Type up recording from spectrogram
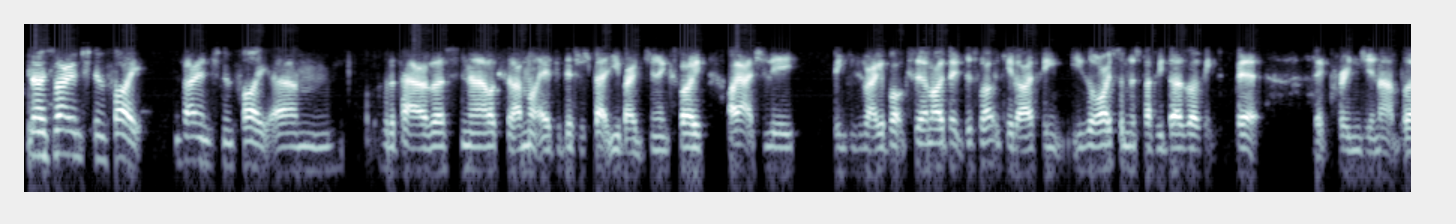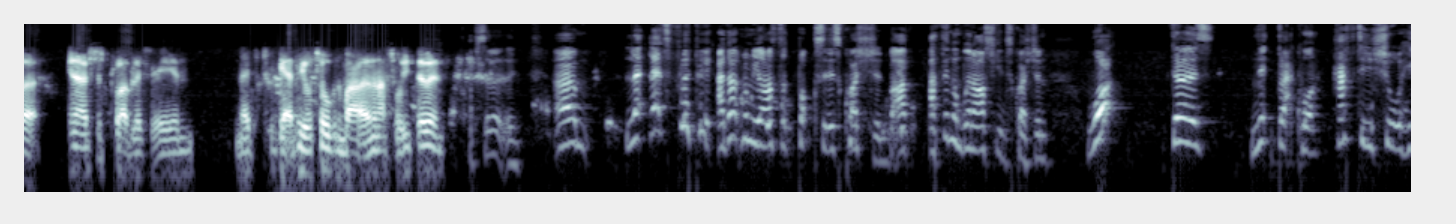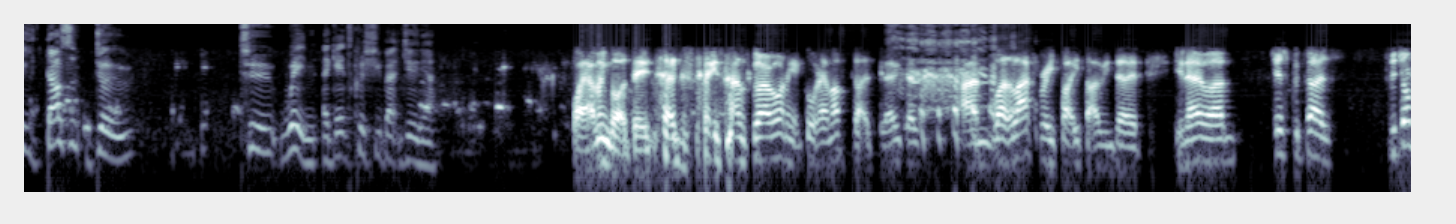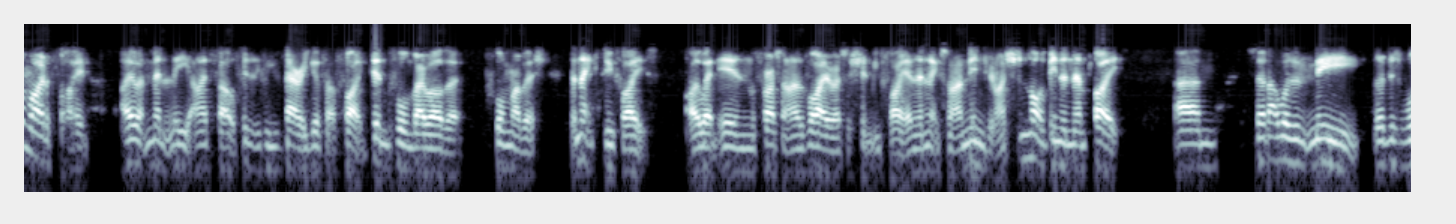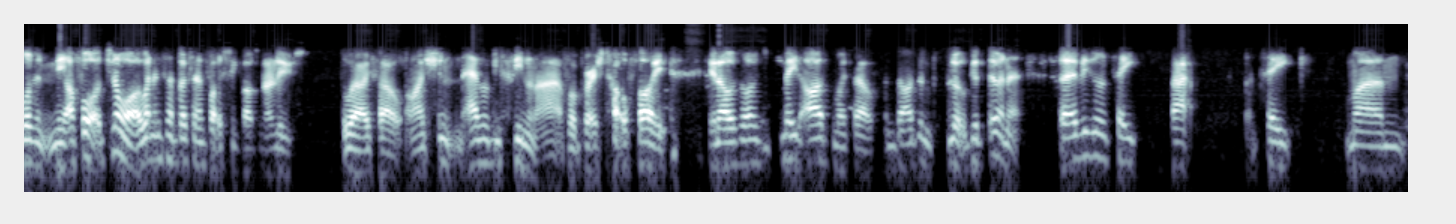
You know, it's a very interesting fight. Very interesting fight um, for the pair of us. You know, like I said, I'm not here to disrespect you, Brad, because I I actually think he's a very good boxer, and I don't dislike it. I think he's alright. Some of the stuff he does, I think, is a bit a bit cringe in that, but you know, it's just publicity and you know, to get people talking about him, and that's what he's doing. Absolutely. Um, let, us flip it. I don't normally ask the boxer this question, but I, I think I'm going to ask you this question. What does Nick Blackwell have to ensure he doesn't do to win against Chris Eubank Jr.? Well, I haven't got to do. Just don't stand square. I want to get caught them upcuts, you know. Because um, like the last three fights that I've been doing, you know, um, just because the John Ryder fight, I went mentally I felt physically very good for that fight. Didn't perform very well though. Performed rubbish. The next two fights, I went in the first one I had a virus, I shouldn't be fighting, and the next one I'm an injury. I should not have been in them fights. Um, so that wasn't me. That just wasn't me. I thought, do you know what? I went into both them fights thinking I was going to lose the way I felt, and I shouldn't ever be feeling like that for a British title fight. You know, so I made it hard for myself, and I didn't look good doing it. So if he's going to take that, take my, um,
